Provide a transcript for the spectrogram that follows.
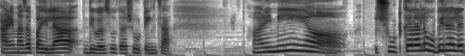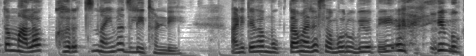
आणि माझा पहिला दिवस होता शूटिंगचा आणि मी शूट करायला उभी राहिले तर मला खरंच नाही वाजली थंडी. आणि तेव्हा मुक्ता माझ्यासमोर उभी होती. मुक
